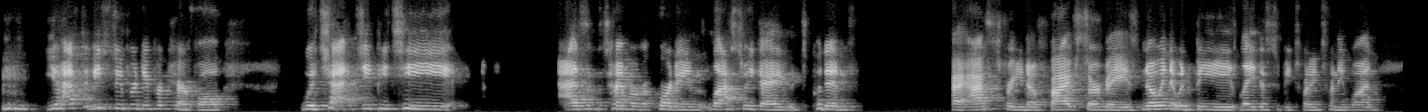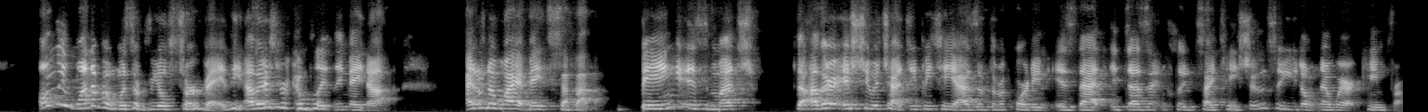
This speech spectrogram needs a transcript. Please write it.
you have to be super duper careful with Chat GPT. As of the time of recording, last week I put in I asked for, you know, five surveys, knowing it would be latest would be 2021. Only one of them was a real survey. The others were completely made up. I don't know why it made stuff up. Bing is much the other issue with ChatGPT as of the recording is that it doesn't include citations, so you don't know where it came from.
